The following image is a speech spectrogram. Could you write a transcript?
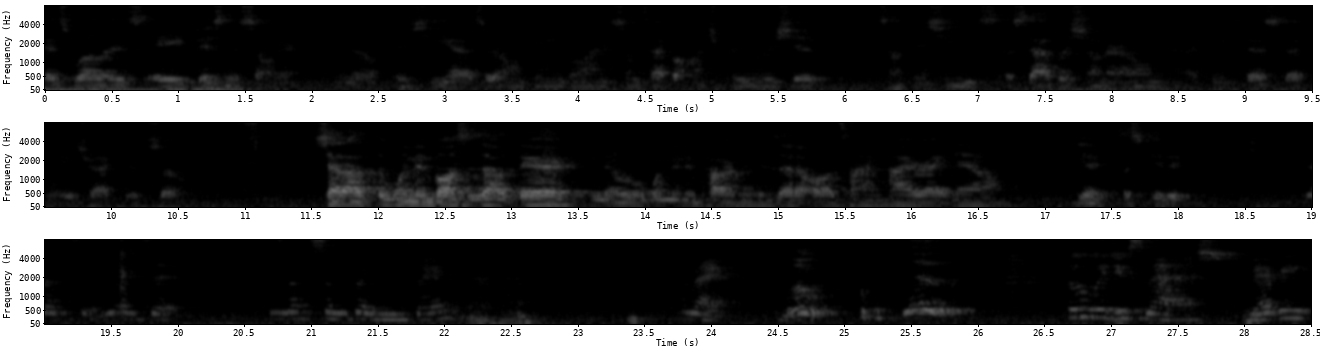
as well as a business owner. You know, if she has her own thing going, some type of entrepreneurship, something she's established on her own, I think that's definitely attractive. So, shout out the women bosses out there. You know, women empowerment is at an all time high right now. Yeah, let's get it. Loves it, loves it. Loves some brains, right? Mm-hmm. Alright. Whoa. Whoa. Who would you smash, marry,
